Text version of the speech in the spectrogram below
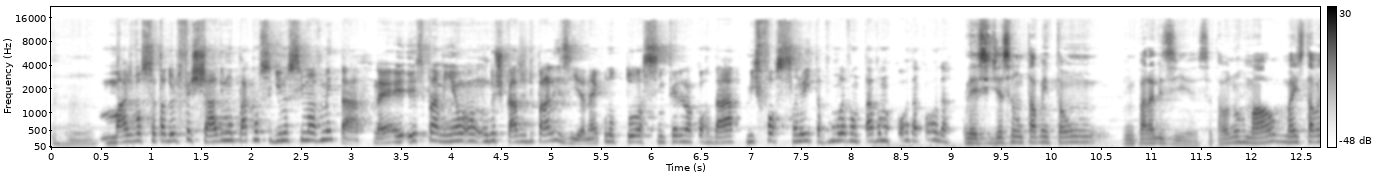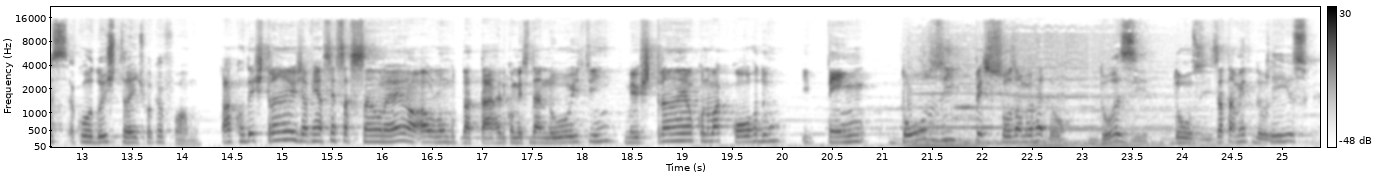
Uhum. Mas você tá de olho fechado e não tá conseguindo se movimentar, né? Esse para mim é um dos casos de paralisia, né? Quando eu tô assim, querendo acordar, me forçando, eita, vamos levantar, vamos acordar, acorda. Nesse dia você não tava então em paralisia, você tava normal, mas tava, acordou estranho de qualquer forma. Acordei estranho, já vem a sensação, né, ao longo da tarde, começo da noite, meio estranho, quando eu acordo e tem 12 pessoas ao meu redor. 12? 12, exatamente 12. Que isso,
